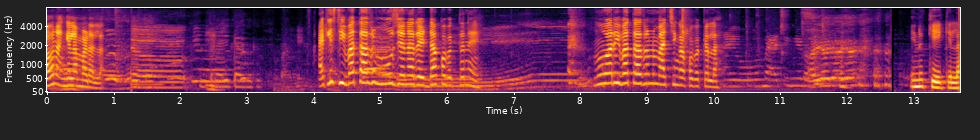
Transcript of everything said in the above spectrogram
ಅವನು ಹಂಗೆಲ್ಲ ಮಾಡಲ್ಲ. ಅಟ್ಲೀಸ್ಟ್ ಇವತ್ತಾದ್ರೂ ಮೂರು ಜನ ರೆಡ್ ಹಾಕೋಬೇಕು ತಾನೆ? ಮೂವರು ಇವತ್ತಾದ್ರೂ ಮ್ಯಾಚಿಂಗ್ ಹಾಕೋಬೇಕಲ್ಲ. ಇನ್ನು ಕೇಕ್ ಎಲ್ಲ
